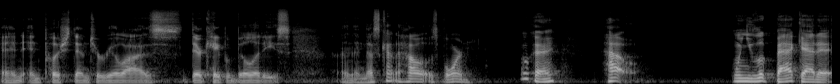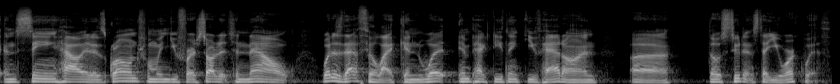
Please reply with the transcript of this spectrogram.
and and push them to realize their capabilities, and, and that's kind of how it was born. Okay, how when you look back at it and seeing how it has grown from when you first started to now, what does that feel like, and what impact do you think you've had on uh, those students that you work with?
